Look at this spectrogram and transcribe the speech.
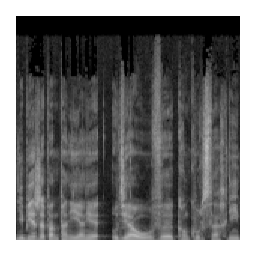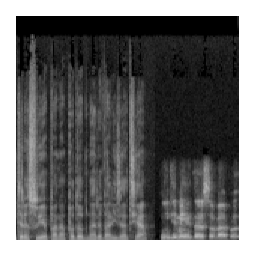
Nie bierze pan, panie Janie, udziału w konkursach. Nie interesuje pana podobna rywalizacja? Nigdy mnie nie interesowała. Bo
